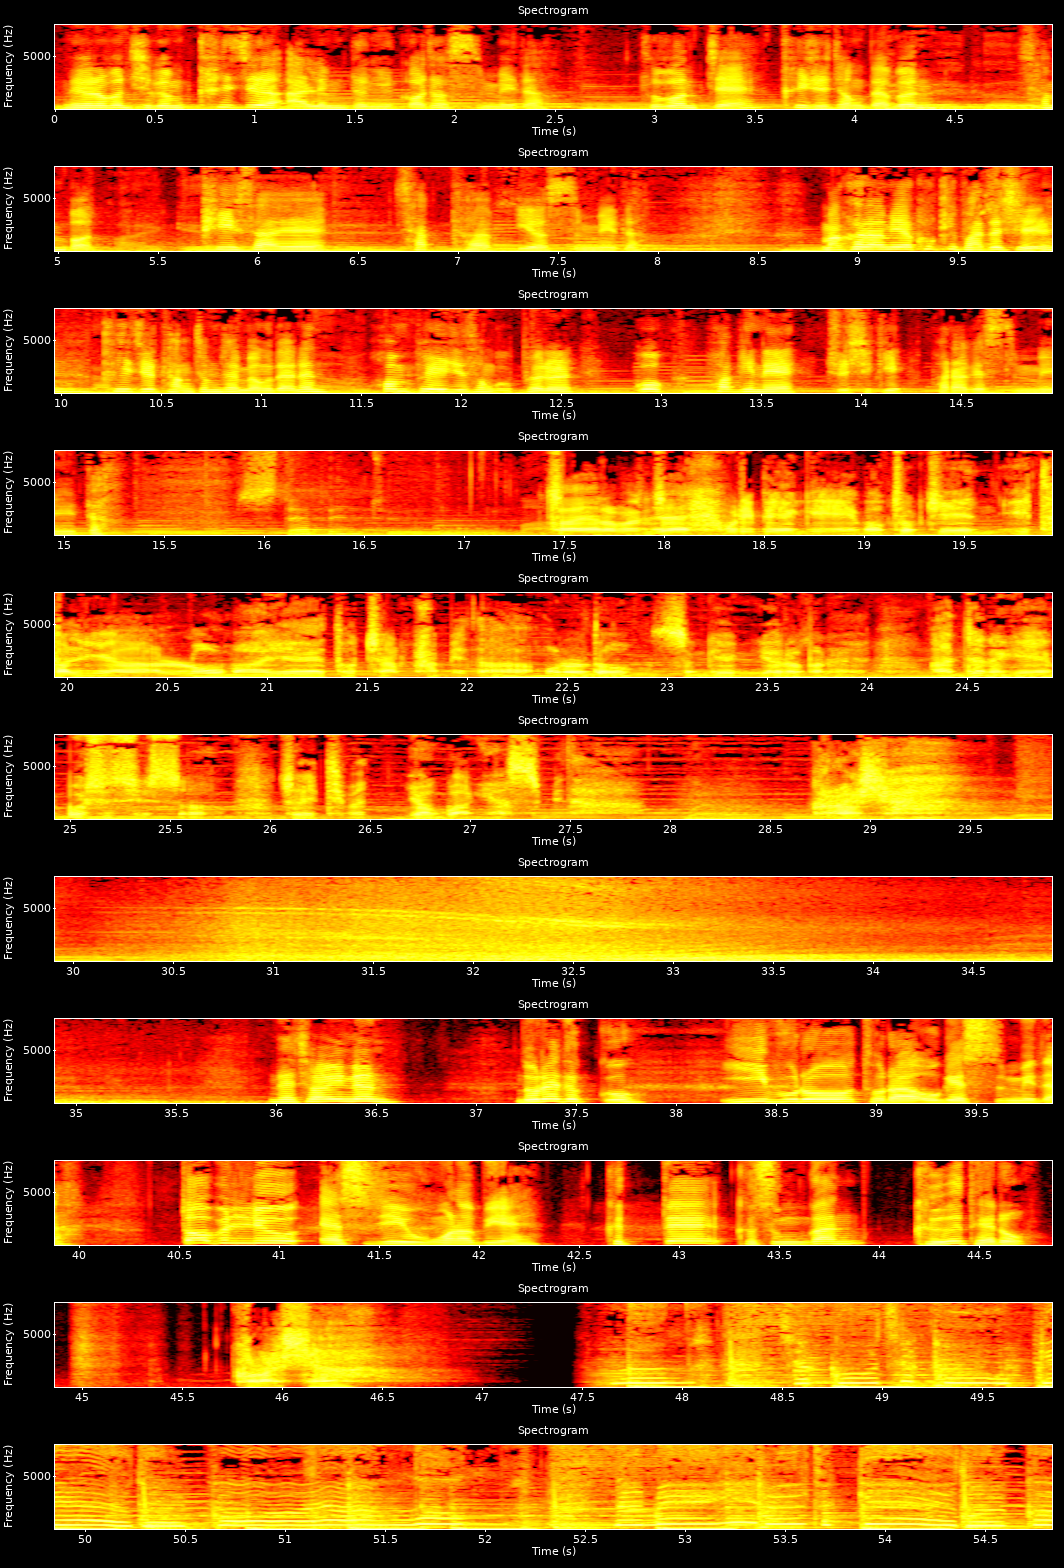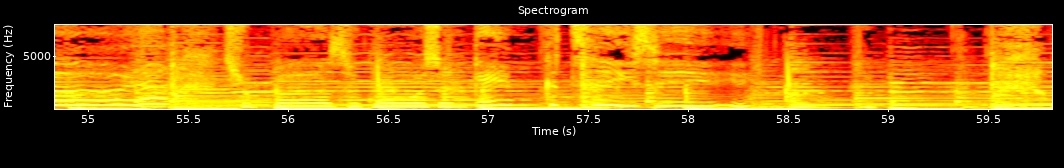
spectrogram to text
네, 여러분 지금 퀴즈 알림등이 꺼졌습니다. 두 번째 퀴즈 정답은 3번 피사의 사탑이었습니다. 마카다미아 쿠키 받으실 퀴즈 당첨자 명단은 홈페이지 선곡표를 꼭 확인해 주시기 바라겠습니다. 자, 여러분 이제 우리 비행기 목적지인 이탈리아 로마에 도착합니다. 오늘도 승객 여러분을 안전하게 모실 수 있어 저희 팀은 영광이었습니다. 그라샤. 네, 저희는 노래 듣고 2부로 돌아오겠습니다. WSG 워너비의 그때 그 순간 그대로. 그라샤. 넌 자꾸 자꾸 웃게 될 거야. 넌내 매일을 듣게 될 거야. 주파수 고정 게임 끝이지.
